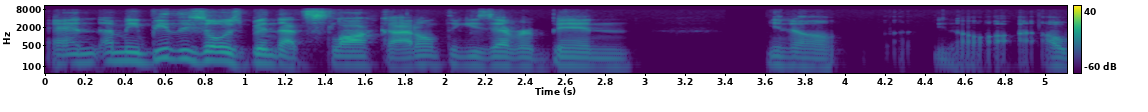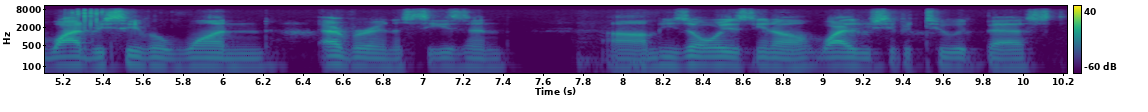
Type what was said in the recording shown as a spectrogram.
And I mean Beasley's always been that slot guy. I don't think he's ever been, you know, you know, a- a wide receiver one ever in a season. Um, he's always you know wide receiver two at best.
